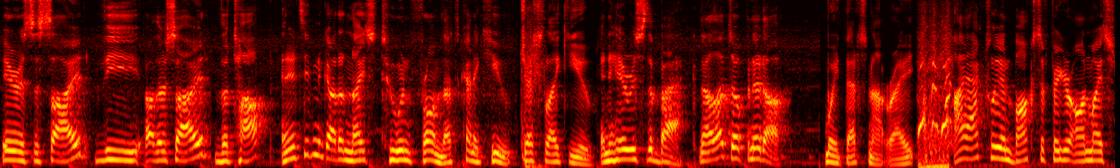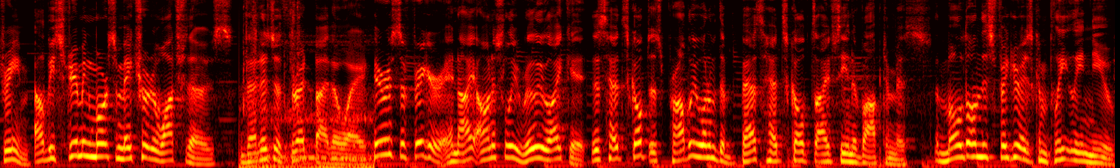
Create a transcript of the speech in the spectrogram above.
Here is the side, the other side, the top, and it's even got a nice to and from. That's kind of cute, just like you. And here is the back. Now let's open it up. Wait, that's not right. I actually unboxed a figure on my stream. I'll be streaming more, so make sure to watch those. That is a threat, by the way. Here is the figure, and I honestly really like it. This head sculpt is probably one of the best head sculpts I've seen of Optimus. The mold on this figure is completely new.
